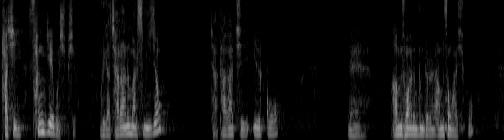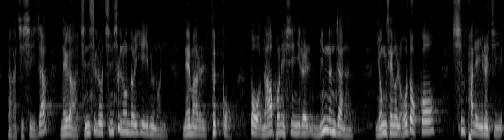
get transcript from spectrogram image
다시 상기해 보십시오. 우리가 잘 아는 말씀이죠? 자, 다 같이 읽고 예, 암송하는 분들은 암송하시고 다 같이 시작. 내가 진실로 진실로 너에게 이르노니 내 말을 듣고 또 나 보내신 이를 믿는 자는 영생을 얻었고 심판에 이르지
